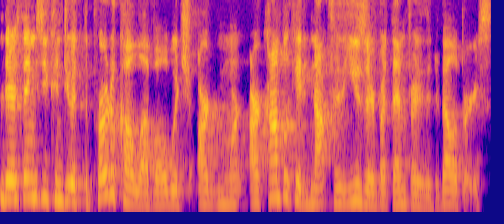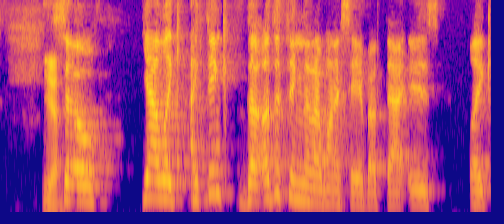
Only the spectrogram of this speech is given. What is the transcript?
There are things you can do at the protocol level, which are more are complicated not for the user, but then for the developers. Yeah. So yeah, like I think the other thing that I want to say about that is like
